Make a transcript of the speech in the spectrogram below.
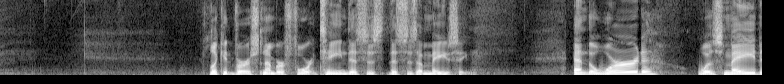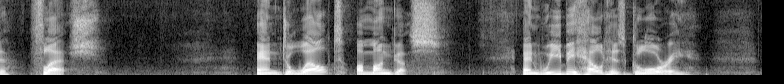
Look at verse number 14. This is, this is amazing. And the Word was made flesh and dwelt among us, and we beheld his glory,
